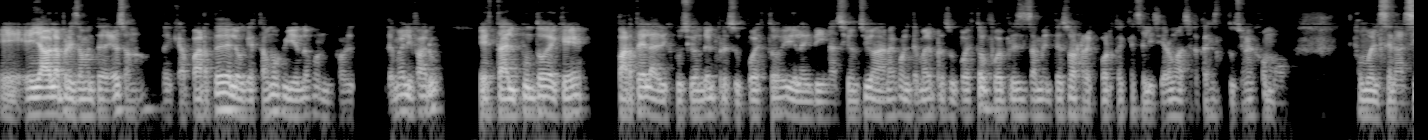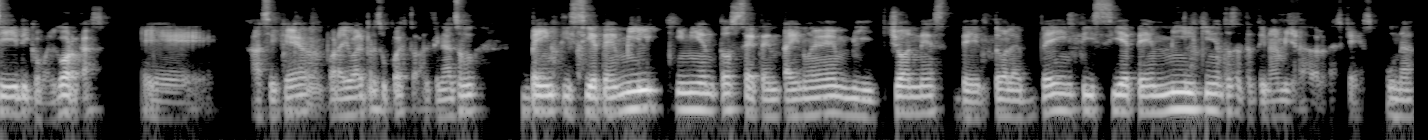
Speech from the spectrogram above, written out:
eh, ella habla precisamente de eso, ¿no? De que aparte de lo que estamos viviendo con, con el tema del IFARU, está el punto de que parte de la discusión del presupuesto y de la indignación ciudadana con el tema del presupuesto fue precisamente esos recortes que se le hicieron a ciertas instituciones como, como el Senacid y como el Gorgas. Eh, así que por ahí va el presupuesto. Al final son 27.579 millones de dólares. 27.579 millones de dólares, que es una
